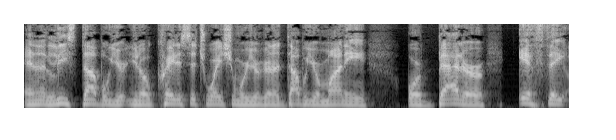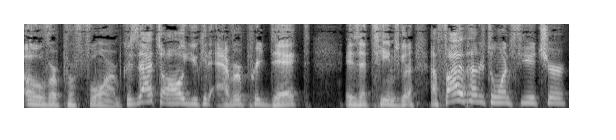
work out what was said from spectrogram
and at least double your, you know, create a situation where you're going to double your money or better if they overperform. Because that's all you could ever predict is a team's going to, a 500 to 1 future,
